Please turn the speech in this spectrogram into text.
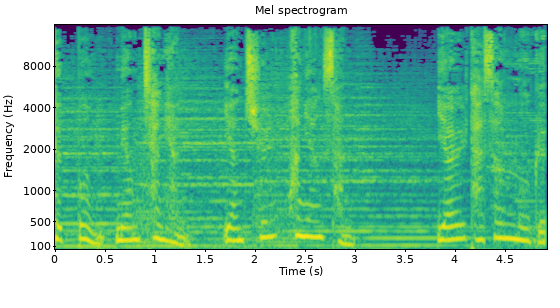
극본 명창현 연출 황양선. 열다섯 모금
